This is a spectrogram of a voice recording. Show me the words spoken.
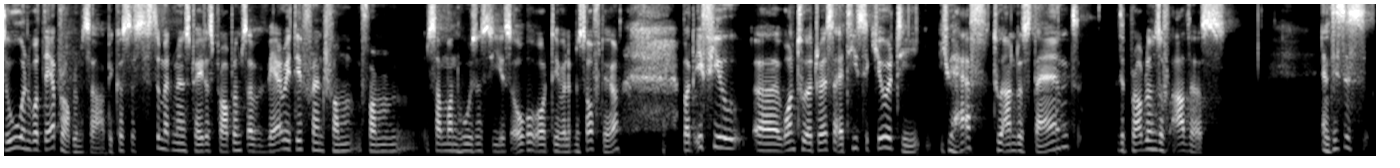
do and what their problems are because the system administrators problems are very different from from someone who is in CSO or developing software. But if you uh, want to address IT security you have to understand the problems of others. And this is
